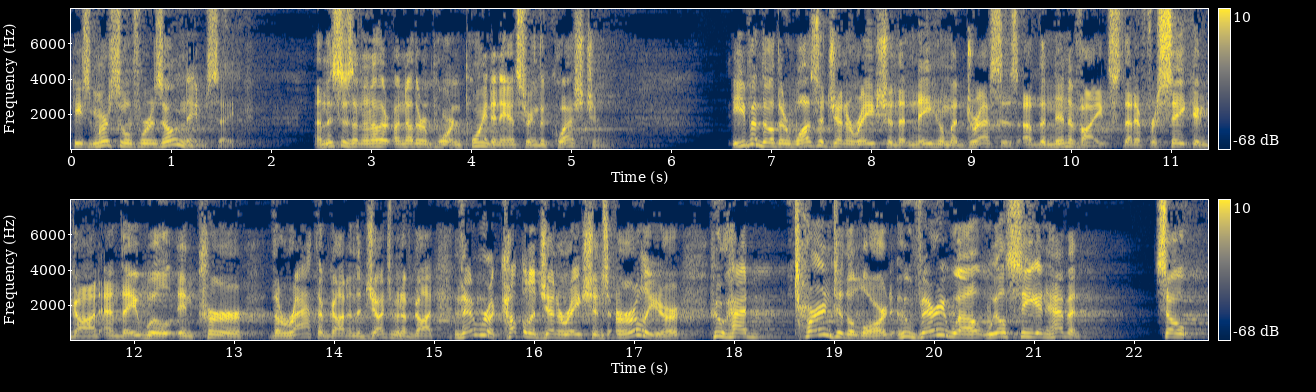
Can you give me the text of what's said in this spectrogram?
He's merciful for his own name's sake. And this is another, another important point in answering the question. Even though there was a generation that Nahum addresses of the Ninevites that have forsaken God and they will incur the wrath of God and the judgment of God, there were a couple of generations earlier who had turned to the Lord, who very well we'll see in heaven. So,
